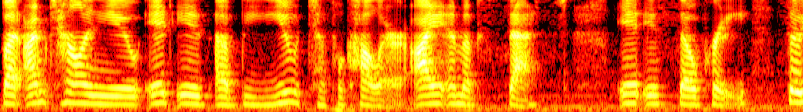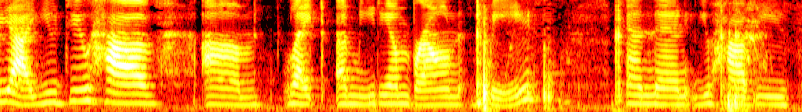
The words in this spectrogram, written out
but I'm telling you, it is a beautiful color. I am obsessed. It is so pretty. So yeah, you do have um, like a medium brown base, and then you have these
